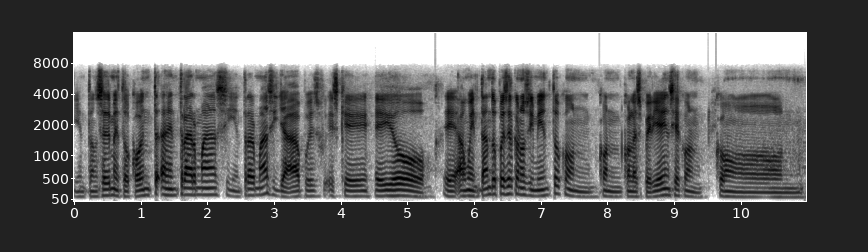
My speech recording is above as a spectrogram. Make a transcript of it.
Y entonces me tocó entrar más y entrar más y ya pues es que he ido eh, aumentando pues el conocimiento con, con, con la experiencia, con, con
